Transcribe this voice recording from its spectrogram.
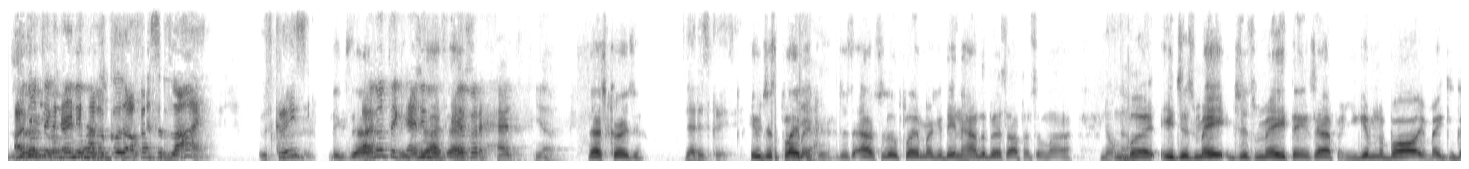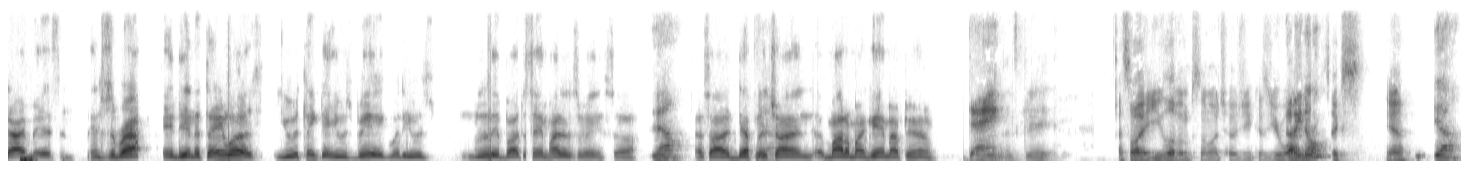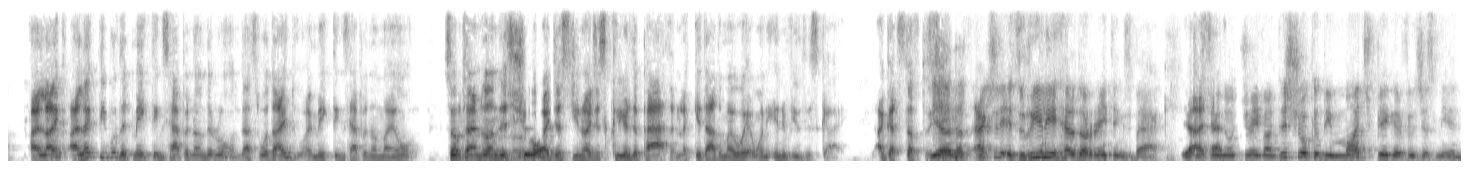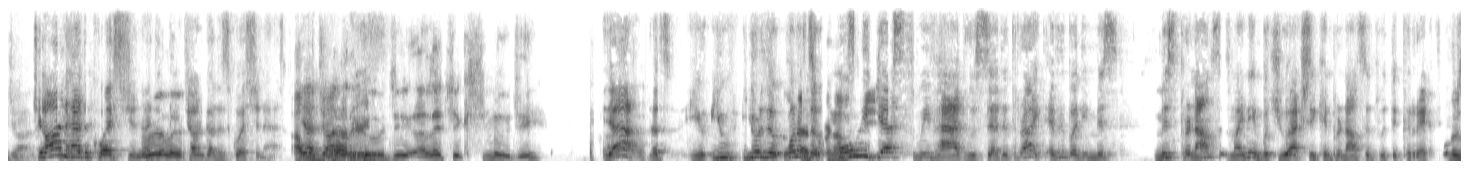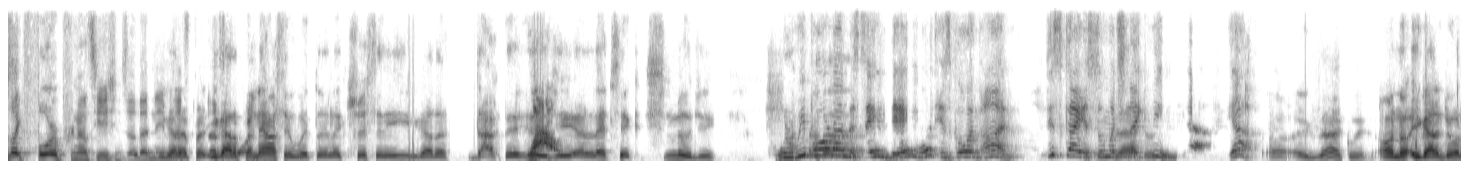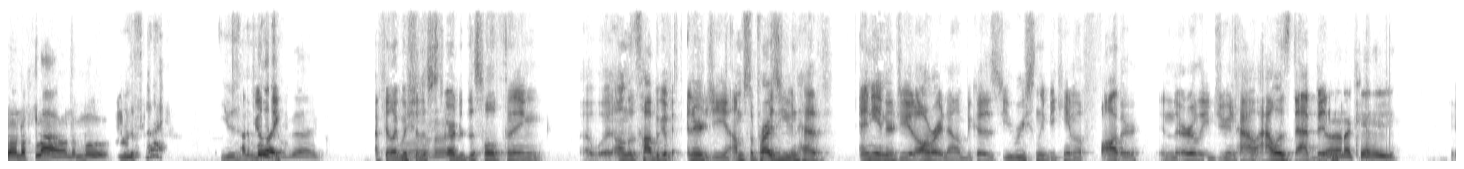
I don't think anyone have a good offensive line. It was crazy. Exactly. I don't think exactly. anyone's that's, ever had. Yeah. That's crazy. That is crazy. He was just a playmaker, yeah. just absolute playmaker. Didn't have the best offensive line, no, but he just made just made things happen. You give him the ball, he make a guy miss, and, and it's a wrap. And then the thing was, you would think that he was big, but he was really about the same height as me. So yeah, that's why I definitely yeah. try and model my game after him. Dang, that's great. That's why you love him so much, Hoji, because you're oh, what, I know six. Yeah, yeah. I like I like people that make things happen on their own. That's what I do. I make things happen on my own. Sometimes on this uh-huh. show, I just, you know, I just clear the path and like get out of my way. I want to interview this guy. I got stuff to yeah, say. Yeah, that's actually it's really held our ratings back. Yeah, just, you know, Trayvon, this show could be much bigger if it was just me and John. John had a question. Really? John got his question asked. yeah, John. Smoogie, electric smoogie. Yeah, that's you. You you're the one of the only guests we've had who said it right. Everybody miss mispronounces my name, but you actually can pronounce it with the correct. Well, there's like four pronunciations of that name. You gotta, that's, you gotta pronounce it with the electricity. You gotta Doctor wow. Electric Smoogie. Were we born on the same day? What is going on? This guy is so exactly. much like me. Yeah, yeah. Uh, exactly. Oh no, you gotta do it on the fly, on the move. On the fly. Using I feel like exactly. I feel like we should have uh-huh. started this whole thing uh, on the topic of energy. I'm surprised you even have any energy at all right now because you recently became a father in the early June. How how has that been? John, I can't hear you.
